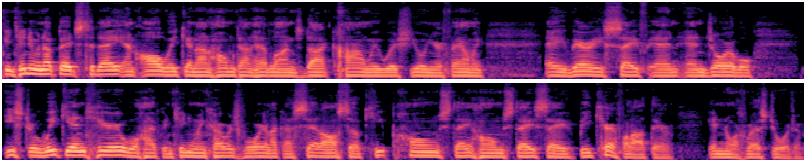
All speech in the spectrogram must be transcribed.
Continuing updates today and all weekend on hometownheadlines.com. We wish you and your family a very safe and enjoyable Easter weekend here. We'll have continuing coverage for you. Like I said, also keep home, stay home, stay safe. Be careful out there in Northwest Georgia.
